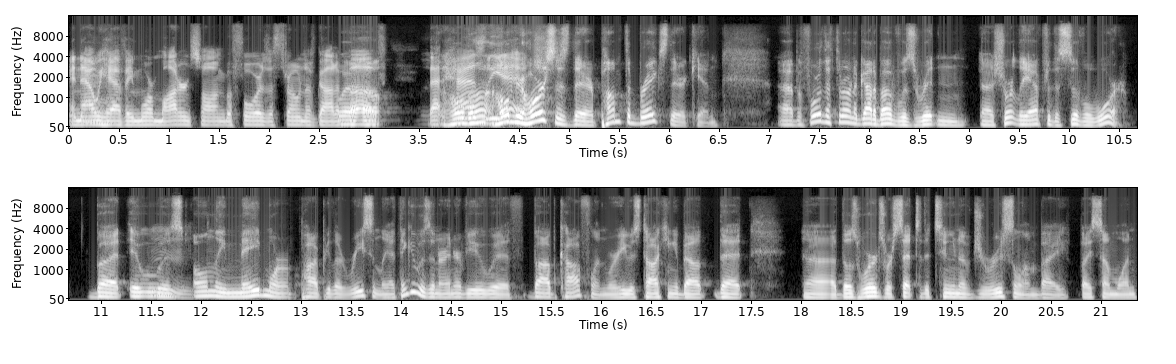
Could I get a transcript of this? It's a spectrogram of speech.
and now we Mm. have a more modern song before the throne of God Well, above. That hold has on, the hold your horses there. Pump the brakes there, Ken. Uh, before the throne of God above was written uh, shortly after the Civil War. But it was Hmm. only made more popular recently. I think it was in our interview with Bob Kauflin where he was talking about that uh, those words were set to the tune of Jerusalem by by someone.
